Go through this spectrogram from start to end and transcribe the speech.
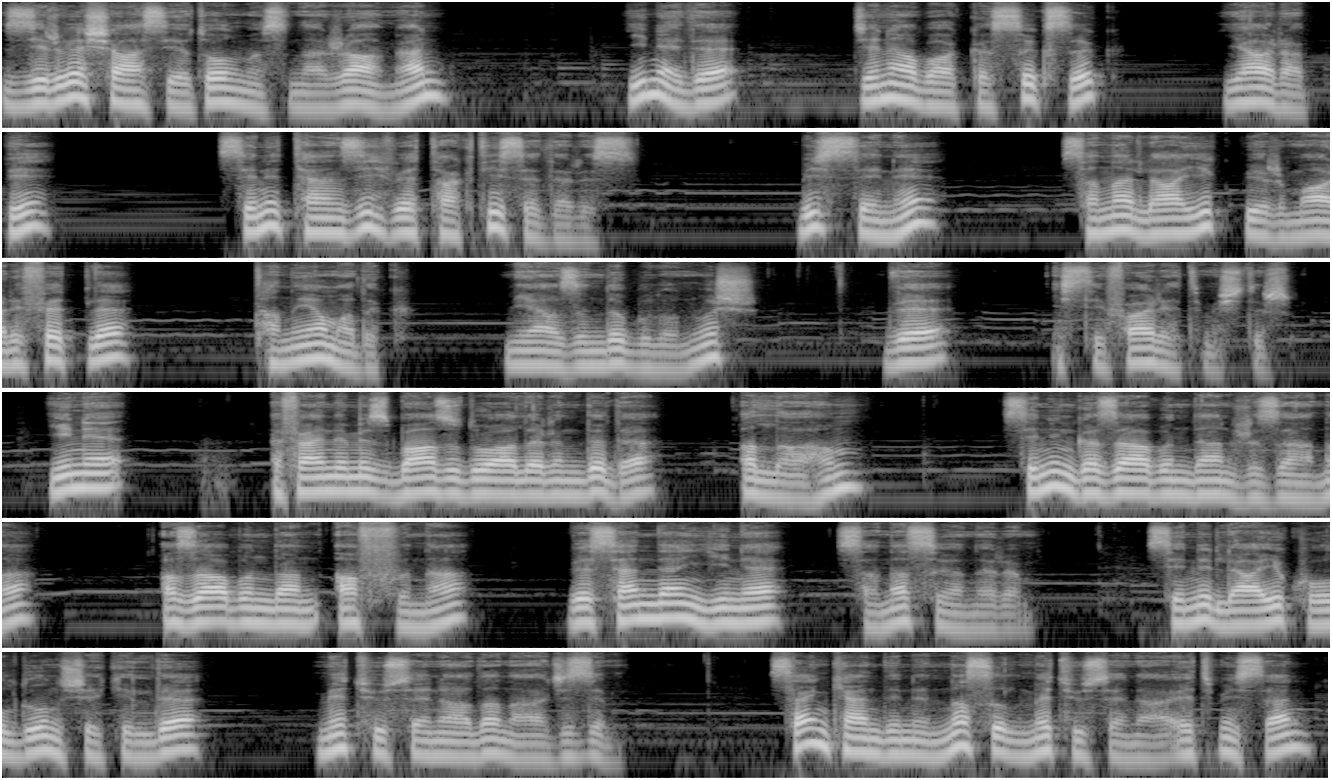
zirve şahsiyet olmasına rağmen yine de Cenab-ı Hakk'a sık sık Ya Rabbi seni tenzih ve takdis ederiz. Biz seni sana layık bir marifetle tanıyamadık niyazında bulunmuş ve istiğfar etmiştir. Yine Efendimiz bazı dualarında da Allah'ım senin gazabından rızana, azabından affına ve senden yine sana sığınırım. Seni layık olduğun şekilde methü senadan acizim. Sen kendini nasıl methü sena etmişsen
